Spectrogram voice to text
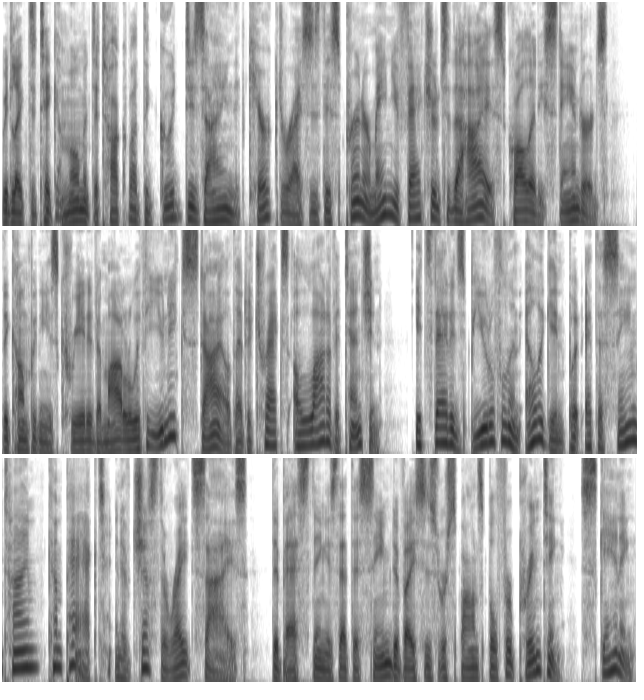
We'd like to take a moment to talk about the good design that characterizes this printer manufactured to the highest quality standards. The company has created a model with a unique style that attracts a lot of attention. It's that it's beautiful and elegant, but at the same time, compact and of just the right size. The best thing is that the same device is responsible for printing, scanning,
